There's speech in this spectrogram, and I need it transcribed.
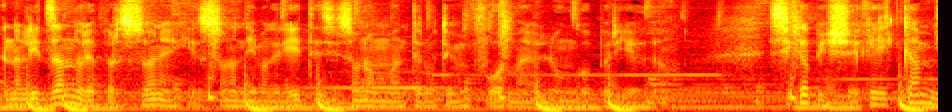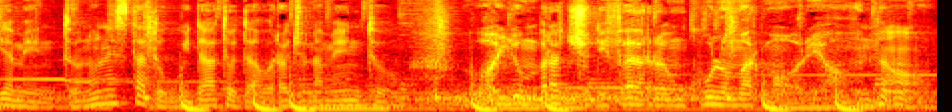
Analizzando le persone che sono dimagrite e si sono mantenute in forma nel lungo periodo, si capisce che il cambiamento non è stato guidato da un ragionamento voglio un braccio di ferro e un culo marmoreo, no.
